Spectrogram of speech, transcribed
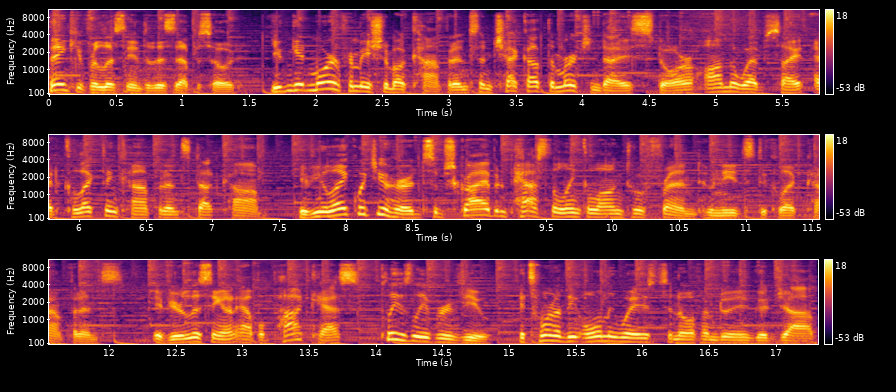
Thank you for listening to this episode. You can get more information about confidence and check out the merchandise store on the website at collectingconfidence.com. If you like what you heard, subscribe and pass the link along to a friend who needs to collect confidence. If you're listening on Apple Podcasts, please leave a review. It's one of the only ways to know if I'm doing a good job.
